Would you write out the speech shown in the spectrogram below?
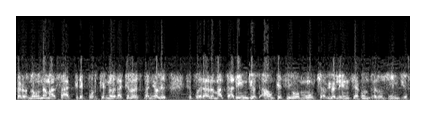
pero no una masacre, porque no era que los españoles se fueran a matar indios, aunque sí hubo mucha violencia contra los indios.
